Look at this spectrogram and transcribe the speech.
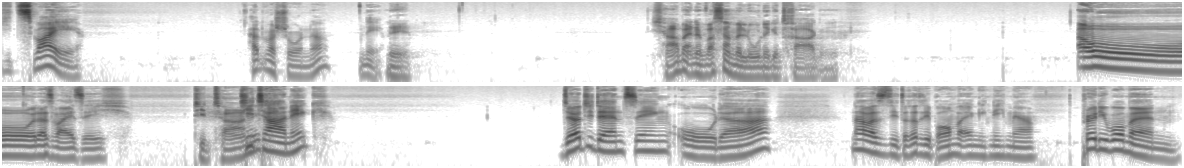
die 2. Hatten wir schon, ne? Nee. Nee. Ich habe eine Wassermelone getragen. Oh, das weiß ich. Titanic. Titanic, Dirty Dancing oder, na, was ist die dritte? Die brauchen wir eigentlich nicht mehr. Pretty Woman.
